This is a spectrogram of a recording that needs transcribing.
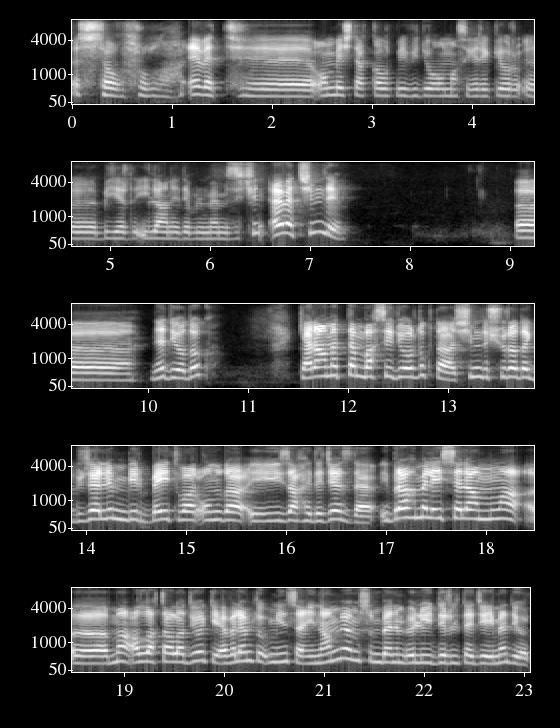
Estağfurullah. Evet, e, 15 dakikalık bir video olması gerekiyor bir yerde ilan edebilmemiz için. Evet, şimdi e, ne diyorduk? Kerametten bahsediyorduk da şimdi şurada güzelim bir beyt var onu da e, izah edeceğiz de. İbrahim Aleyhisselam'a e, Allah Teala diyor ki evelem tu'min sen inanmıyor musun benim ölüyü dirilteceğime diyor.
